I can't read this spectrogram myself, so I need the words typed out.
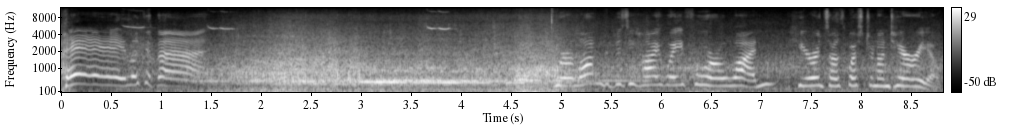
Hey, look at that. We're along the busy Highway 401 here in southwestern Ontario.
